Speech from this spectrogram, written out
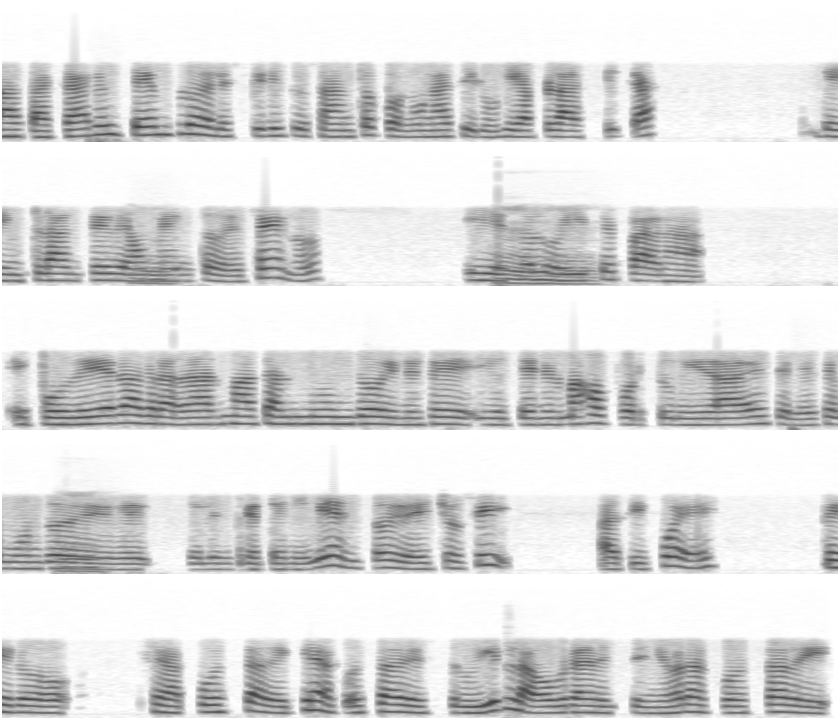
atacar el templo del Espíritu Santo con una cirugía plástica de implante de mm. aumento de senos, y eso lo mm. hice para eh, poder agradar más al mundo, en ese tener más oportunidades en ese mundo de, mm. del entretenimiento, y de hecho sí, así fue, pero se a costa de qué? A costa de destruir la obra del Señor, a costa de,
